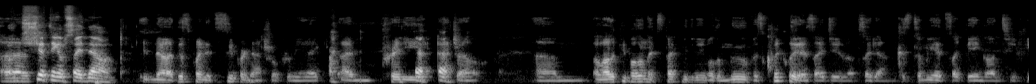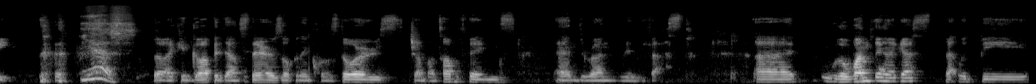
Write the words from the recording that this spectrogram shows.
uh, shifting upside down? No, at this point, it's super natural for me. I, I'm pretty agile. Um, a lot of people don't expect me to be able to move as quickly as I do upside down because to me, it's like being on two feet yes. So I can go up and down stairs, open and close doors, jump on top of things, and run really fast. Uh, the one thing I guess that would be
